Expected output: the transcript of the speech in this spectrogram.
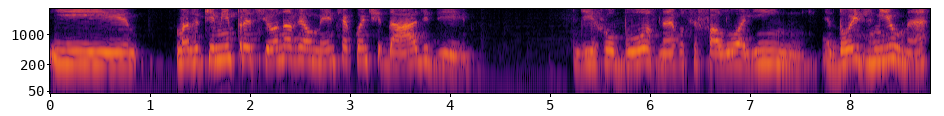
E, mas o que me impressiona realmente é a quantidade de, de robôs, né? Você falou ali em 2 mil, né?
